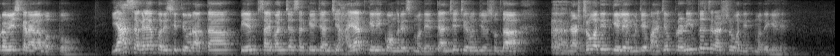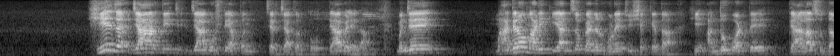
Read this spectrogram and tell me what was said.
प्रवेश करायला बघतो या सगळ्या परिस्थितीवर आता पी एम साहेबांच्या सारखे ज्यांची हयात गेली काँग्रेसमध्ये त्यांचे चिरंजीव सुद्धा राष्ट्रवादीत गेले म्हणजे भाजप प्रणीतच राष्ट्रवादीत मध्ये गेले. हे ज ज्या अर्थी ज्या गोष्टी आपण चर्चा करतो त्यावेळेला म्हणजे महादेवराव महाडिक यांचं पॅनल होण्याची शक्यता ही अंधूक वाटते. त्याला सुद्धा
